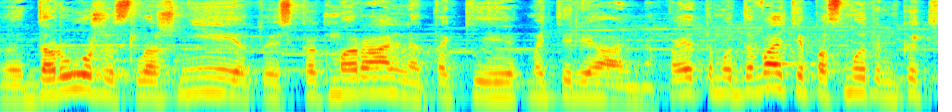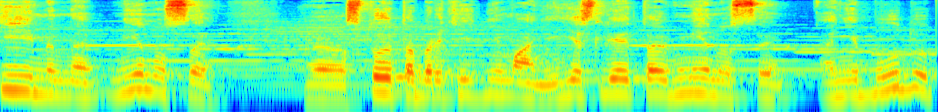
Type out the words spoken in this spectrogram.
э, дороже, сложнее, то есть как морально, так и материально. Поэтому давайте посмотрим, какие именно минусы э, стоит обратить внимание. Если это минусы, они будут,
